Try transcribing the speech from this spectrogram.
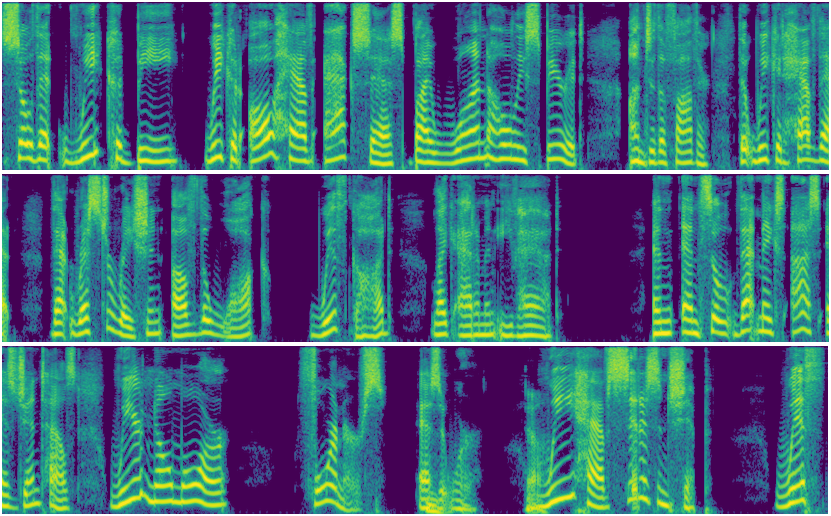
so that we could be, we could all have access by one Holy Spirit unto the Father, that we could have that that restoration of the walk with God like Adam and Eve had. And and so that makes us as Gentiles, we're no more foreigners, as mm. it were. Yeah. We have citizenship with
